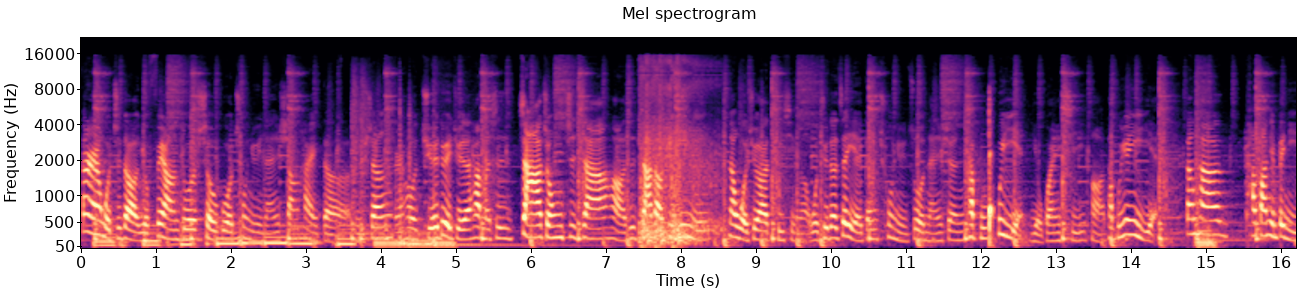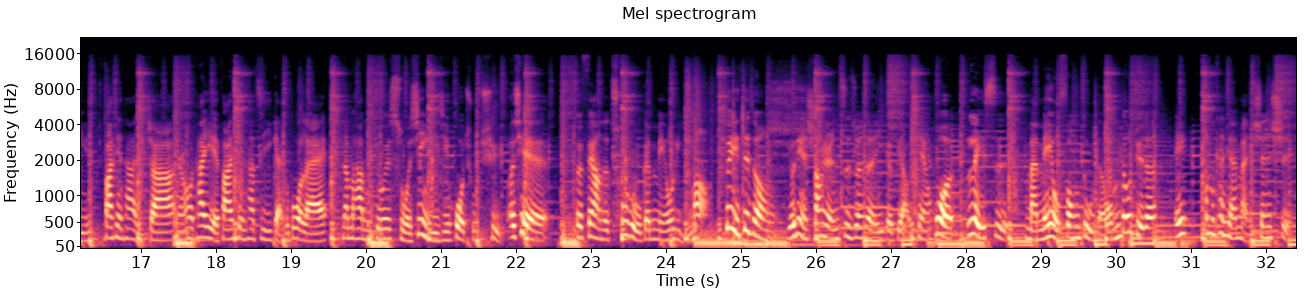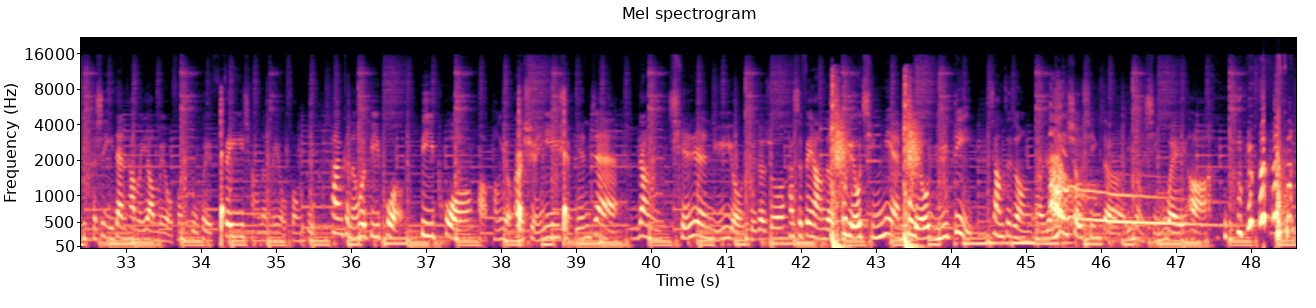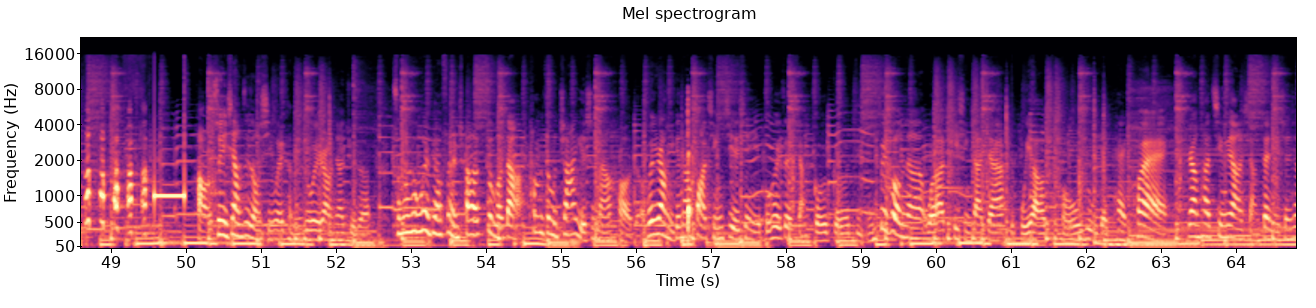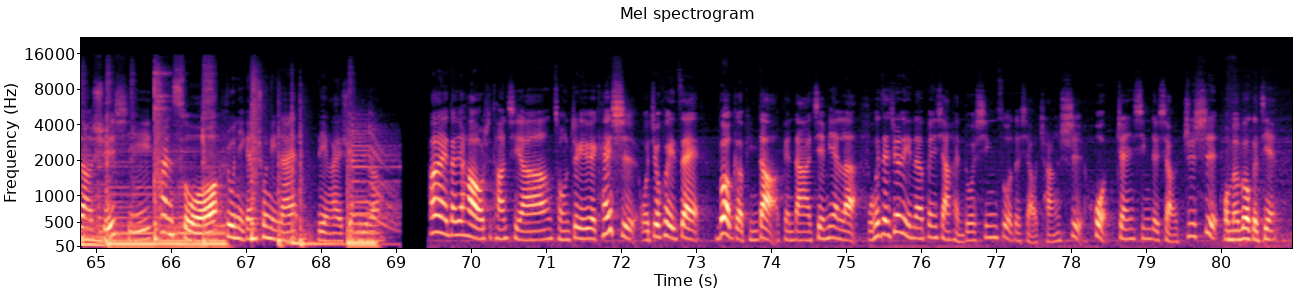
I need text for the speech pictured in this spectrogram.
当然，我知道有非常多受过处女男伤害的女生，然后绝对觉得他们是渣中之渣，哈，是渣到第一名。那我就要提醒了，我觉得这也跟处女座男生他不不演有关系，哈，他不愿意演。当他他发现被你发现他很渣，然后他也发现他自己改不过来，那么他们就会索性以及豁出去，而且。会非常的粗鲁跟没有礼貌，所以这种有点伤人自尊的一个表现，或类似蛮没有风度的，我们都觉得，哎，他们看起来蛮绅士，可是，一旦他们要没有风度，会非常的没有风度，他很可能会逼迫逼迫好朋友二选一选边站，让前任女友觉得说他是非常的不留情面、不留余地，像这种呃人面兽心的一种行为啊。所以像这种行为，可能就会让人家觉得，怎么跟外表反差这么大？他们这么渣也是蛮好的，会让你跟他划清界限，也不会再想哥哥弟。最后呢，我要提醒大家，不要投入的太快，让他尽量想在你身上学习探索。祝你跟处女男恋爱顺利了。嗨，大家好，我是唐启阳。从这个月开始，我就会在 Vogue 频道跟大家见面了。我会在这里呢分享很多星座的小常识或占星的小知识。我们 Vogue 见。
